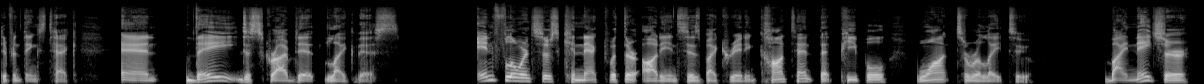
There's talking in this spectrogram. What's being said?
different things tech, and they described it like this: Influencers connect with their audiences by creating content that people want to relate to. By nature,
